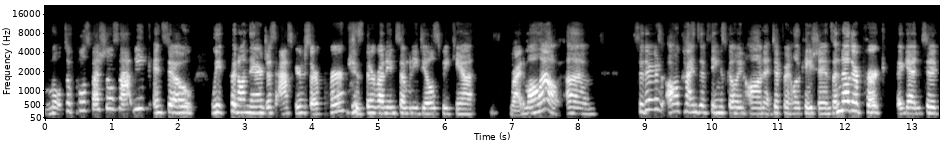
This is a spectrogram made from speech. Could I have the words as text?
multiple specials that week, and so we put on there just ask your server because they're running so many deals we can't write them all out. Um, so there's all kinds of things going on at different locations. Another perk, again, to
